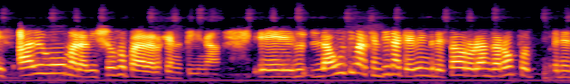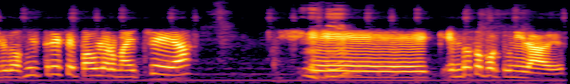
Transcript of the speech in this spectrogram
es algo maravilloso para la Argentina. Eh, la última argentina que había ingresado a Roland Garros fue en el 2013 Paula Ormaechea, Uh -huh. eh, en dos oportunidades.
